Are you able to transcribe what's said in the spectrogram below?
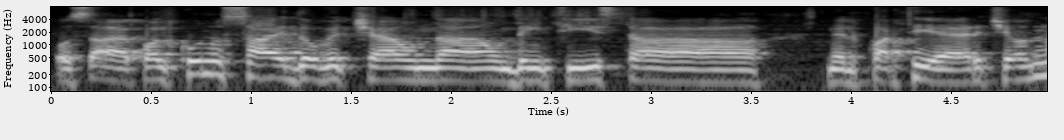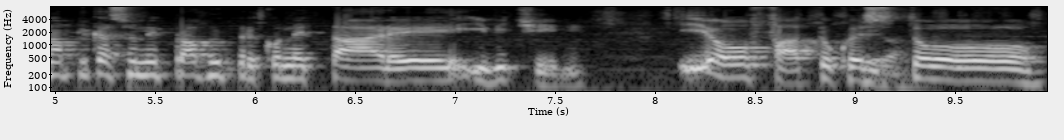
o sa, qualcuno sa dove c'è una, un dentista nel quartiere, c'è un'applicazione proprio per connettare i vicini. Io ho fatto questo,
